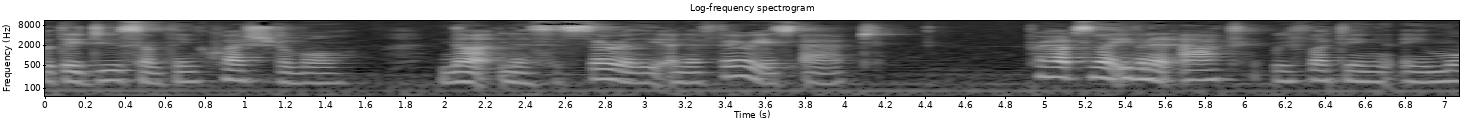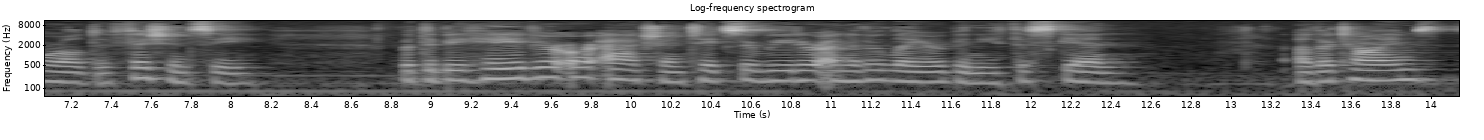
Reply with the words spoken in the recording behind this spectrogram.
but they do something questionable, not necessarily a nefarious act, perhaps not even an act reflecting a moral deficiency, but the behavior or action takes the reader another layer beneath the skin. Other times,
